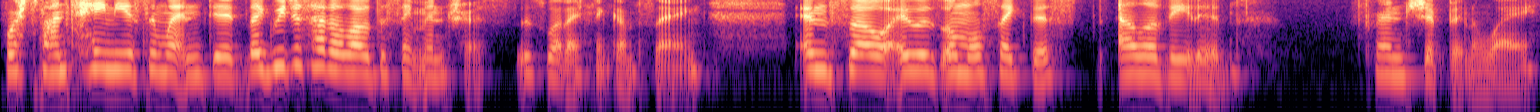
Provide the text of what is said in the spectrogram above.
were spontaneous and went and did like we just had a lot of the same interests is what I think I'm saying. And so it was almost like this elevated friendship in a way.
